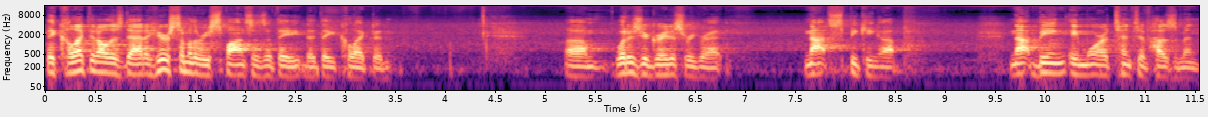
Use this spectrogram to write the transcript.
they collected all this data. Here's some of the responses that they, that they collected. Um, what is your greatest regret? Not speaking up, not being a more attentive husband,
